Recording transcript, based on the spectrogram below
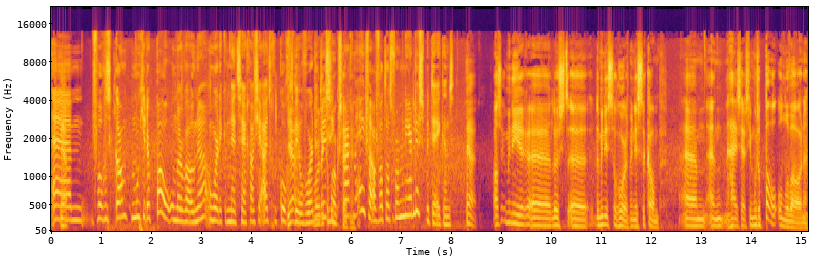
Ja. Um, ja. Volgens Kamp moet je er pal onder wonen, hoorde ik hem net zeggen, als je uitgekocht ja, wil worden. Dus ik, ik vraag zeggen. me even af wat dat voor meneer Lust betekent. Ja, als u meneer uh, Lust, de minister hoort, minister Kamp, um, en hij zegt je moet er pal onder wonen.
